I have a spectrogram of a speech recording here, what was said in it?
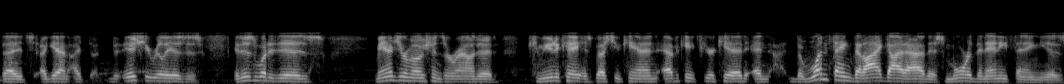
that it's, again, I, the issue really is, is it is what it is manage your emotions around it, communicate as best you can, advocate for your kid. And the one thing that I got out of this more than anything is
